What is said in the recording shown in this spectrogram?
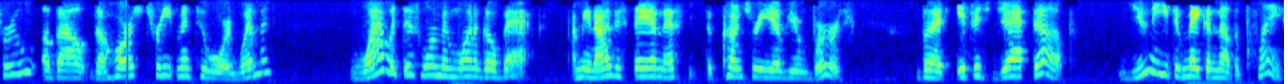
true about the harsh treatment toward women, why would this woman want to go back? I mean, I understand that's the country of your birth, but if it's jacked up, you need to make another plan.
